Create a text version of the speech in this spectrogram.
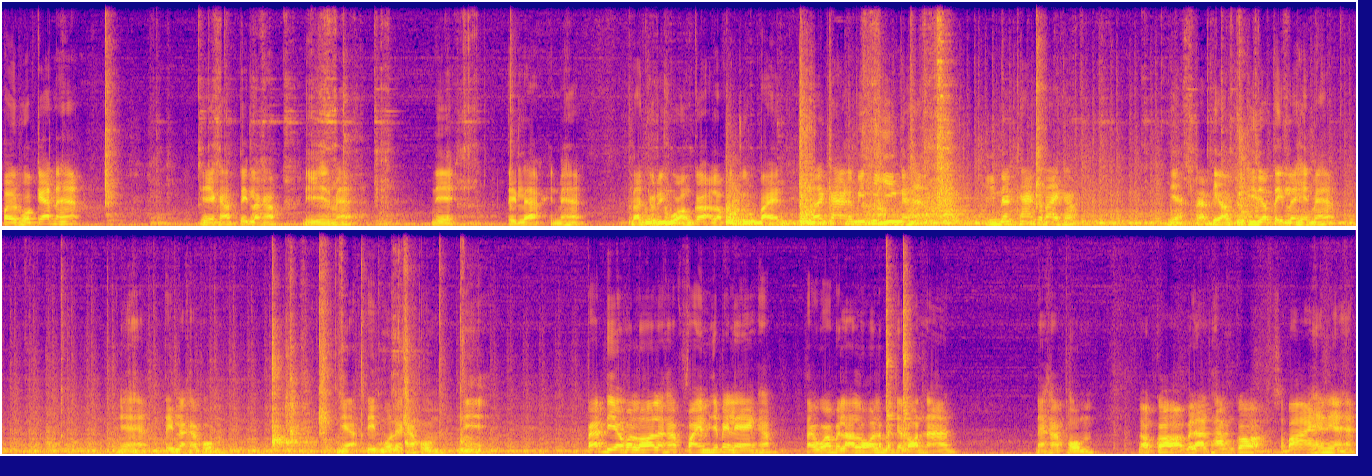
เปิดหัวแก๊สนะฮะนี่ครับติดแล้วครับนี่เห็นไหมฮะนี่ติดแล้วเห็นไหมฮะแล้วจุดอีกหัวก็เราก็จุดไปด้านข้างก็มีที่ยิงนะฮะยิงด้านข้างก็ได้ครับเนี่ยแป๊บเดียวจุดทีเดียวติดเลยเห็นไหมฮะเนี่ยฮะติดแล้วครับผมเนี่ยติดหมดเลยครับผมนี่แป๊บเดียวก็ร้อนแล้วครับ ไฟมันจะไม่แรงครับ แต่ว่าเวลาร้อนแล้วมันจะร้อนนานนะครับผม แล้วก็เวลาทำก็สบายให้เนี่ยฮะ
